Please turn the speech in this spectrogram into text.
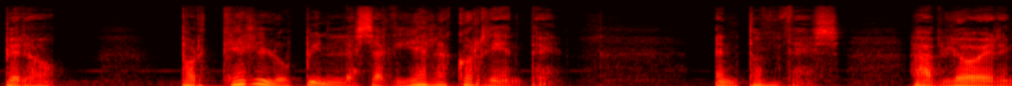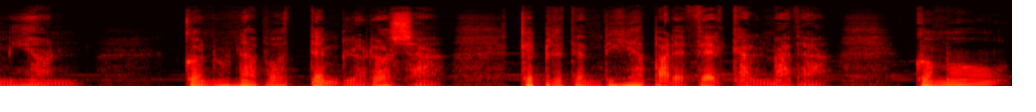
Pero, ¿por qué Lupin le seguía la corriente? Entonces habló Hermión, con una voz temblorosa que pretendía parecer calmada, como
